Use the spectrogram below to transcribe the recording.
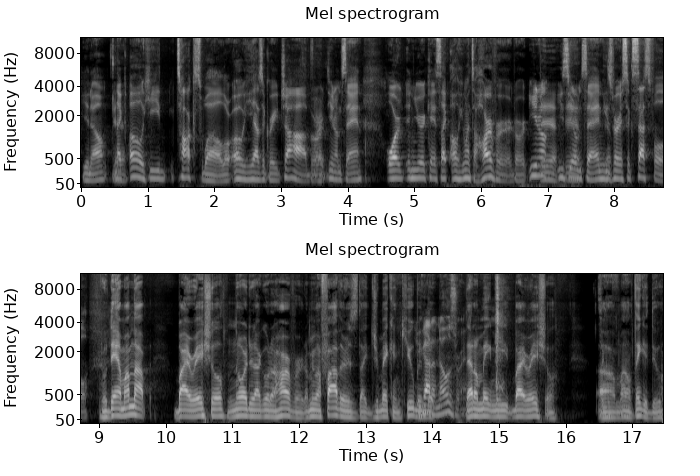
You know, like oh he talks well, or oh he has a great job, or you know what I'm saying. Or in your case, like oh he went to Harvard, or you know Yeah, you see yeah, what I'm saying. He's very successful. Well, damn, I'm not biracial, nor did I go to Harvard. I mean, my father is like Jamaican Cuban. You got a nose ring. That don't make me biracial. Um, I don't think it do.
